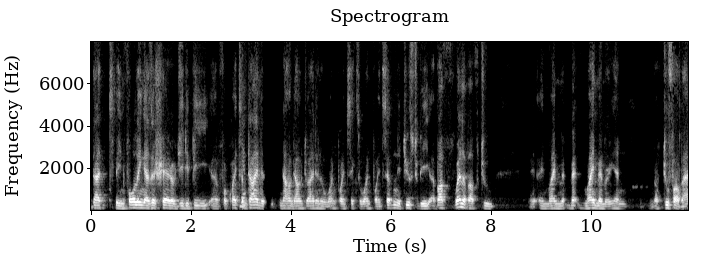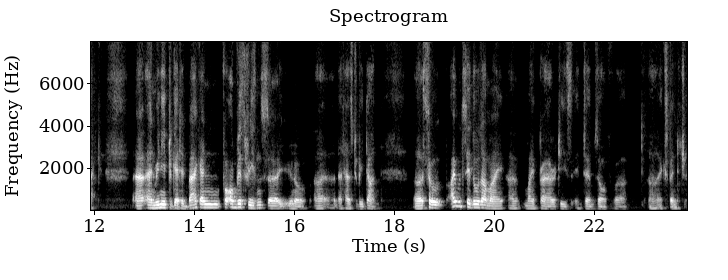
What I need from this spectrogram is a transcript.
that's been falling as a share of GDP uh, for quite some yeah. time. now down to I don't know 1.6 or 1.7. It used to be above, well above two, in my my memory, and not too far back. Uh, and we need to get it back. And for obvious reasons, uh, you know, uh, that has to be done. Uh, so I would say those are my uh, my priorities in terms of expenditure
